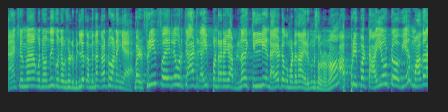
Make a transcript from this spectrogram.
மேக்ஸிமம் கொஞ்சம் வந்து கொஞ்சம் சொல்லிட்டு பில்லு கம்மி தான் காட்டுவானுங்க. பட் ஃப்ரீ ஃபயர்ல ஒரு கேரக்டர் ஹைப் பண்றாங்க அப்படின்னா அது கில்லி அண்ட் அயோட்டோக்கு மட்டும் தான் இருக்குன்னு சொல்லணும். அப்படிப்பட்ட அயோட்டோவியே மதுரா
